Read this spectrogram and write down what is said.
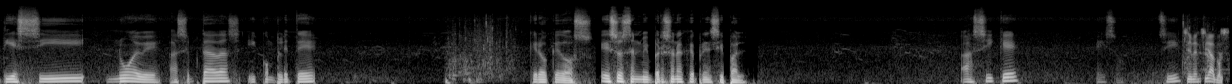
19 aceptadas y completé creo que dos. Eso es en mi personaje principal. Así que eso, ¿sí? Silenciados.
